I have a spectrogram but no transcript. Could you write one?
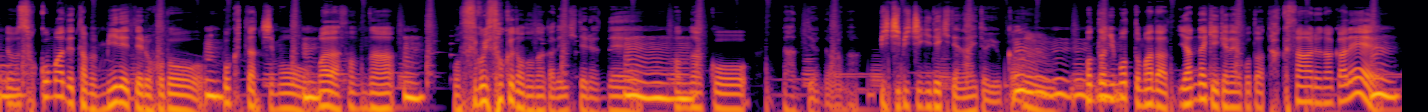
ん。でもそこまで多分見れてるほど、うん。僕たちもん。まだそんな、うん。こうすごい速度の中で生きてるんで、うんうんうん。そんなこうなんて言うんだろうな。ビチビチにできてないというか、うんうんうんうん。本当にもっとまだやんなきゃいけないことはたくさんある中で、うん。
